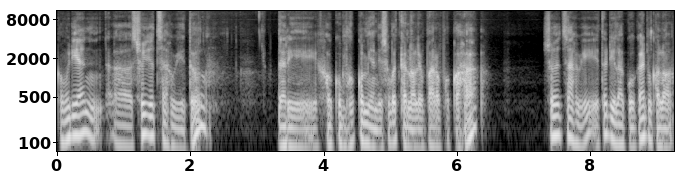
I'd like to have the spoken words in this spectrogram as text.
Kemudian uh, sujud sahwi itu dari hukum-hukum yang disebutkan oleh para fuqaha Sujud sahwi itu dilakukan kalau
